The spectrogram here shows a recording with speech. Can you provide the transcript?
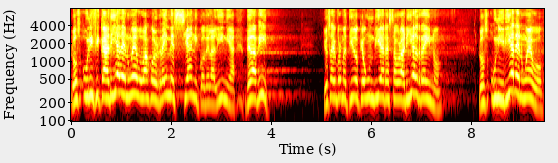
Los unificaría de nuevo bajo el rey mesiánico de la línea de David. Dios había prometido que un día restauraría el reino, los uniría de nuevo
